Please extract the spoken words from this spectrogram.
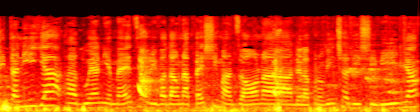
Gitaniglia ha due anni e mezzo, arriva da una pessima zona della provincia di Siviglia,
